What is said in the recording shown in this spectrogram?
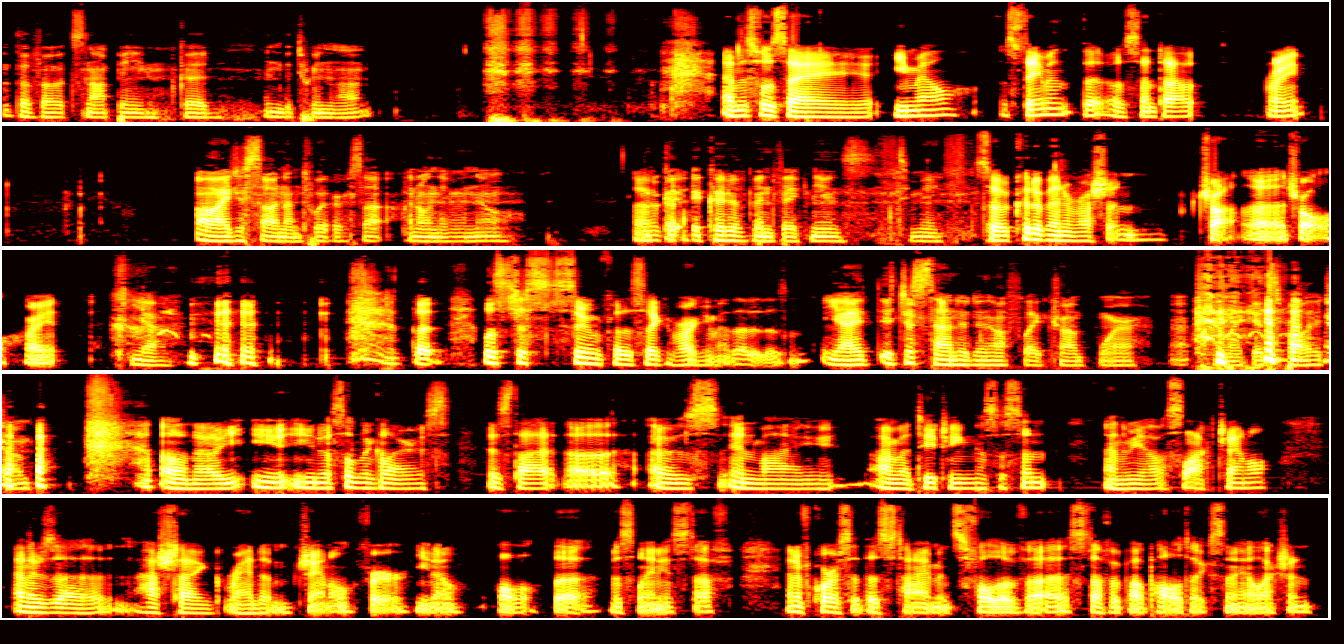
the votes not being good in between that. And this was a email statement that was sent out, right? Oh, I just saw it on Twitter, so I don't even know. It, Okay. could, it could have been fake news to me. So it could have been a Russian tro- uh, troll, right? Yeah, but let's just assume, for the sake of argument, that it isn't. yeah. It, it just sounded enough like Trump, where uh, like it's probably Trump. Oh no, you, you know something hilarious is that uh, I was in my I'm a teaching assistant and we have a Slack channel and there's a hashtag random channel for you know all the miscellaneous stuff and of course at this time it's full of uh, stuff about politics and the election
